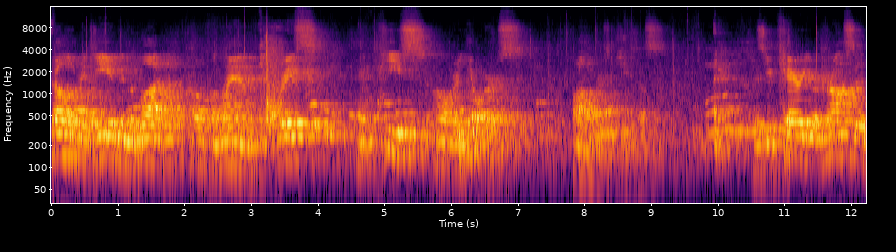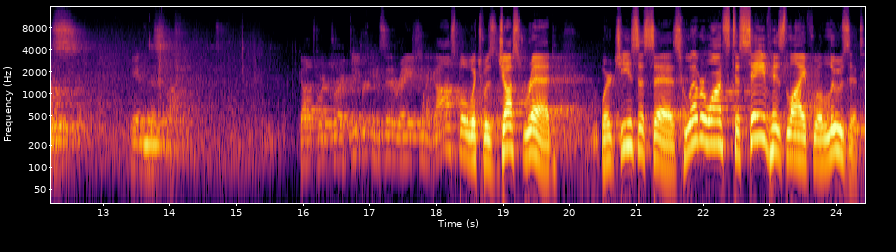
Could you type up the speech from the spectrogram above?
fellow redeemed in the blood of the Lamb, grace and peace are yours, followers of Jesus, as you carry your crosses in this life. God's word for our deeper consideration, the gospel which was just read, where Jesus says, Whoever wants to save his life will lose it.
